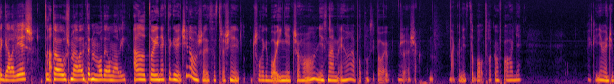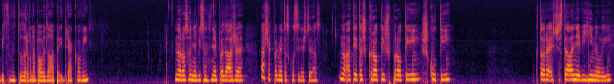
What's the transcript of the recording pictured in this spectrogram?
Tak ale vieš, tuto a... už má len ten model malý. Ale to je inak tak väčšinou, že sa strašne človek bojí niečoho neznámeho a potom si povie, že však nakoniec to bolo celkom v pohode. Aj keď neviem, či by som si to zrovna povedala pri drakovi. No rozhodne by som si nepovedala, že a však poďme to skúsiť ešte raz. No a tieto škroty, šproty, škuty, ktoré ešte stále nevyhynuli.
